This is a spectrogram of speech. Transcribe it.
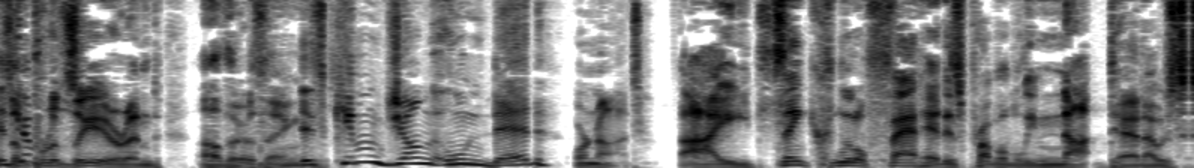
Is the Kim- brassiere and other things. Is Kim Jong Un dead or not? I think little fathead is probably not dead. I was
